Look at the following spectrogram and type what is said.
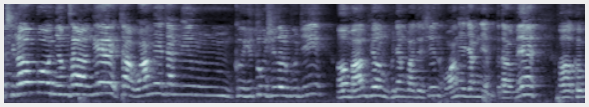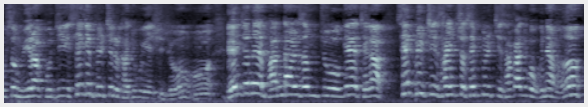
지난번 영상에, 자, 왕 회장님 그 유통시설 부지, 어, 만평 분양받으신 왕 회장님, 그 다음에, 어, 거북섬 위락 부지 세 개 필지를 가지고 계시죠. 어, 예전에 반달섬 쪽에 제가 세 필지 사입시오, 세 필지 사가지고 그냥, 어,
